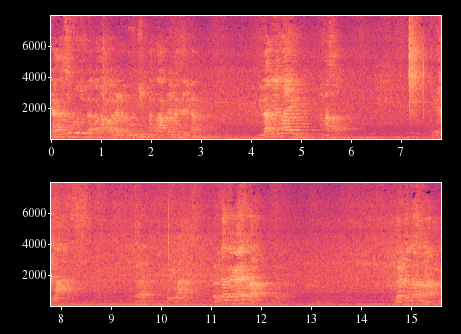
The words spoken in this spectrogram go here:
jangan sebut sudah kalau aku adalah guru atau apa yang ngajari kamu. Bilang yang lain, nggak masalah. Ikhlas. Ya, ikhlas. Tapi kalau nggak ikhlas, belajarlah sama aku.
